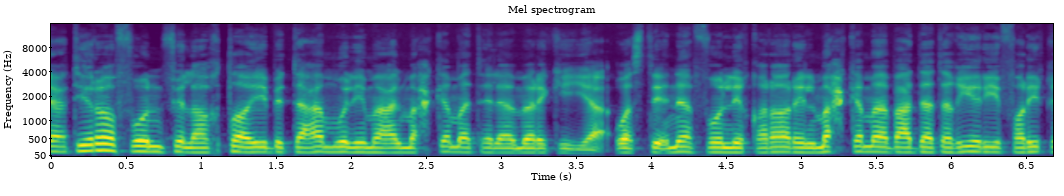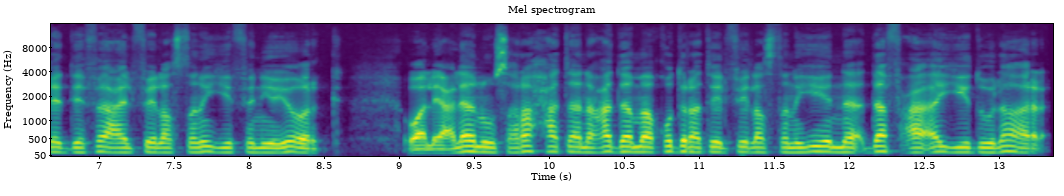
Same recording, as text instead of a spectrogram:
اعتراف في الأخطاء بالتعامل مع المحكمة الأمريكية واستئناف لقرار المحكمة بعد تغيير فريق الدفاع الفلسطيني في نيويورك والإعلان صراحة عدم قدرة الفلسطينيين دفع أي دولار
